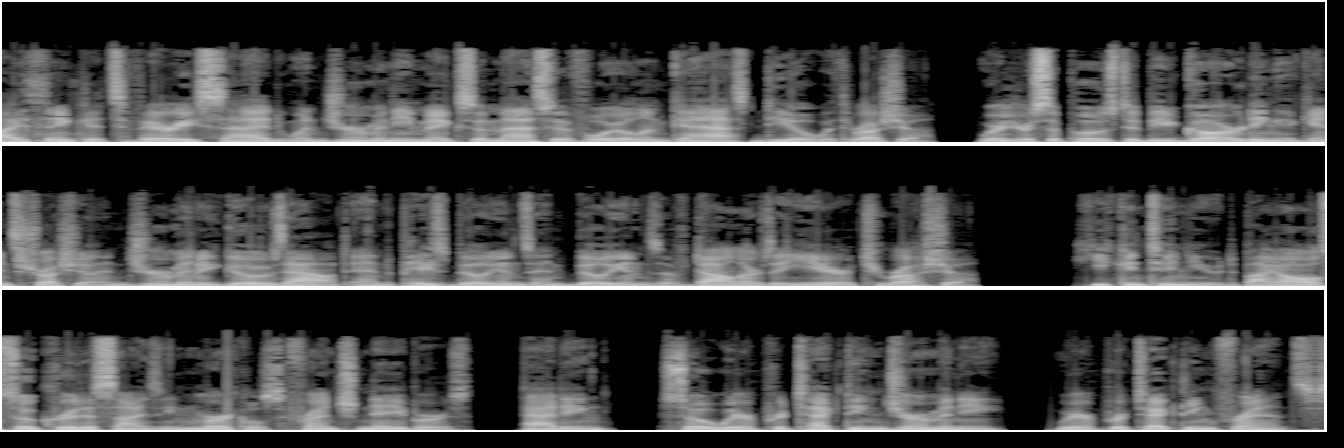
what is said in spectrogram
I think it's very sad when Germany makes a massive oil and gas deal with Russia, where you're supposed to be guarding against Russia and Germany goes out and pays billions and billions of dollars a year to Russia. He continued by also criticizing Merkel's French neighbors, adding, so we're protecting Germany, we're protecting France,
